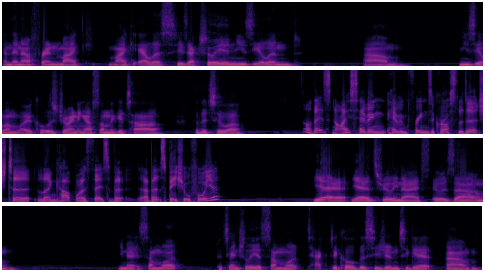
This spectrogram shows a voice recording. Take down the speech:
and then our friend Mike Mike Ellis who's actually a New Zealand um New Zealand local is joining us on the guitar for the tour. Oh, that's nice having having friends across the ditch to link up with. That's a bit a bit special for you. Yeah, yeah, it's really nice. It was um you know, somewhat potentially a somewhat tactical decision to get um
